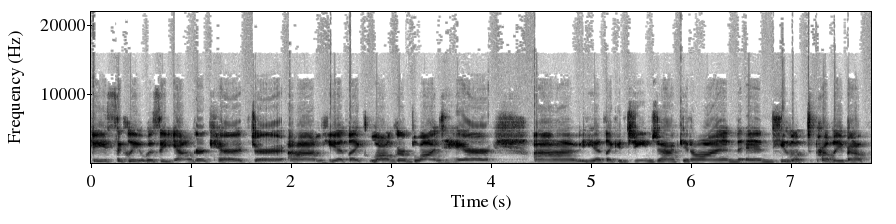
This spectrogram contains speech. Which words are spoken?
basically it was a younger character um, he had like longer blonde hair uh, he had like a jean jacket on and he looked probably about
